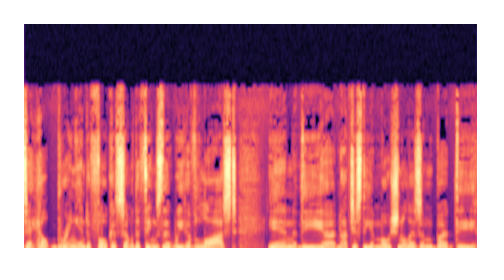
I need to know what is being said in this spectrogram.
to help bring into focus some of the things that we have lost in the uh, not just the emotionalism, but the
